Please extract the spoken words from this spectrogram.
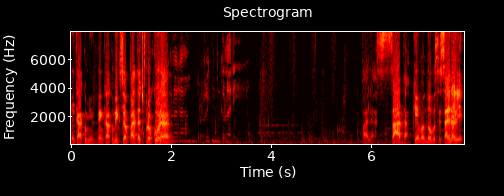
Vem cá comigo, vem cá comigo que seu pai tá te procurando. Palhaçada, quem mandou você sair dali?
